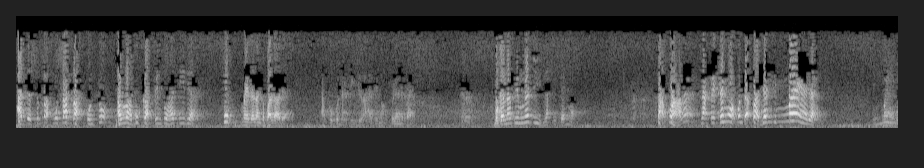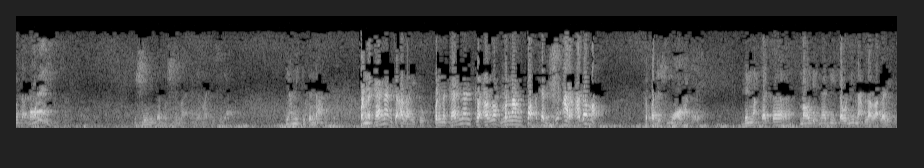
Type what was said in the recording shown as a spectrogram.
Ada sebab musabah untuk Allah buka pintu hati dia. Pup, main dalam kepala dia. Aku pun nak pergi juga tengok bulan depan. Bukan nak pergi mengaji, nak pergi tengok. Tak apa lah. Nak pergi tengok pun tak apa. Janji main aja. Main pun tak eh. Muslim dan muslimat yang mati sekalian. Yang ni kita nak. Penekanan ke arah itu. Penekanan ke arah menampakkan syiar agama. Kepada semua orang. Dengar kata maulid Nabi tahun ni nak belarak balik.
